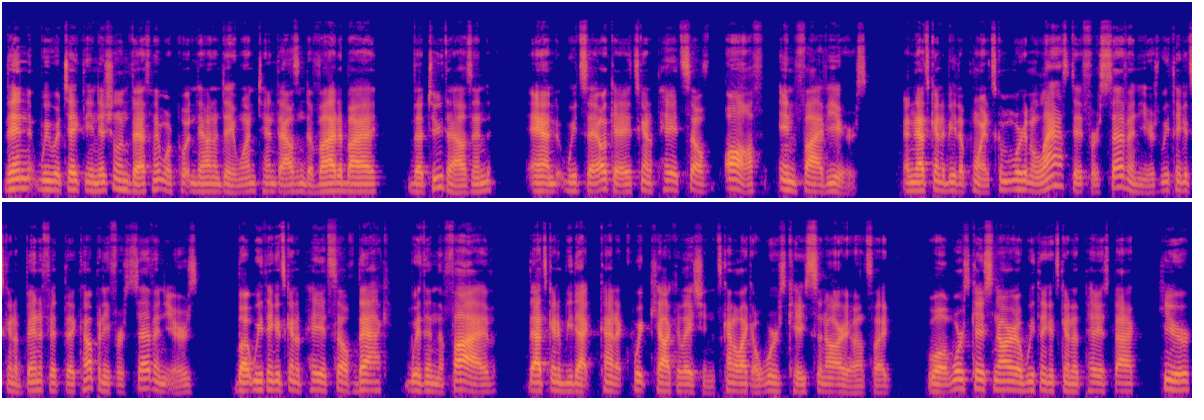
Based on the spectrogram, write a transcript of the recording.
then we would take the initial investment we're putting down on day one, 10,000 divided by the 2,000, and we'd say, okay, it's going to pay itself off in five years. And that's going to be the point. Gonna, we're going to last it for seven years. We think it's going to benefit the company for seven years, but we think it's going to pay itself back within the five. That's going to be that kind of quick calculation. It's kind of like a worst case scenario. It's like, well, worst case scenario, we think it's going to pay us back here.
